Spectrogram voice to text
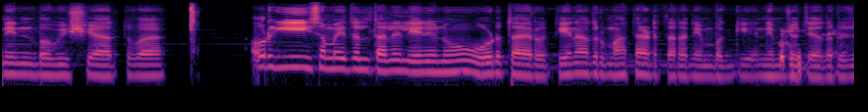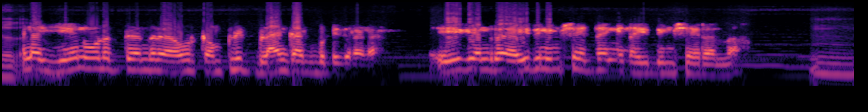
ನಿನ್ ಭವಿಷ್ಯ ಅಥವಾ ಅವ್ರಿಗೆ ಈ ಸಮಯದಲ್ಲಿ ತಲೆಯಲ್ಲಿ ಏನೇನೋ ಓಡ್ತಾ ಇರುತ್ತೆ. ಏನಾದ್ರು ಮಾತಾಡ್ತಾರ ನಿಮ್ ಬಗ್ಗೆ ನಿಮ್ ಜೊತೆ ಅದ್ರ ಜೊತೆ ಅಣ್ಣ ಏನ್ ಓಡುತ್ತೆ ಅಂದ್ರೆ ಅವ್ರು ಕಂಪ್ಲೀಟ್ ಬ್ಲಾಂಕ್ ಆಗ್ಬಿಟ್ಟಿದ್ರಣ್ಣ ಈಗ ಅಂದ್ರೆ ಐದು ನಿಮಿಷ ಇದ್ದಂಗೆ ಐದ್ ಐದು ನಿಮಿಷ ಇರಲ್ಲ. ಹ್ಮ್.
